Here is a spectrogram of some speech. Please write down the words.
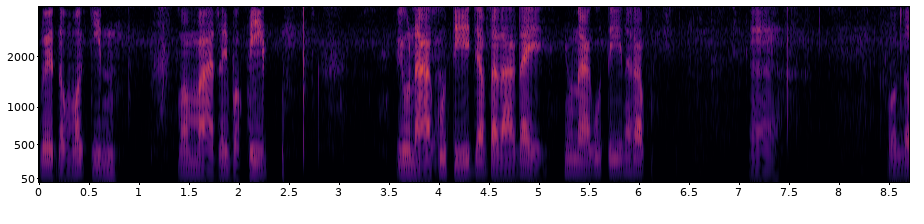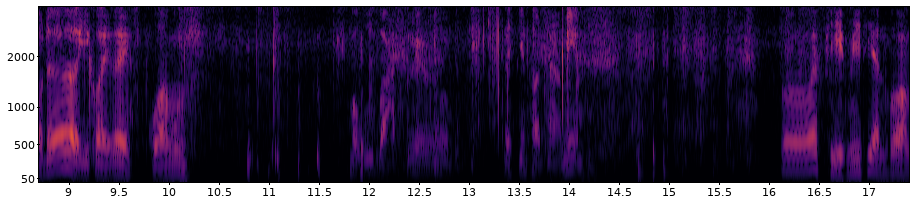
เลยต้องมากิน มาม่าใส่บักพริกอยู่หนากุฏิจับสลากได้อยู่หนากุฏินะครับอ่าเบิ่งเอาเด้ออีก่อยเอ้ยหัวมึงบอกอุบาทด้วยครับได้กินหอดหาเมี่ยมโอ้ยผีมีเทียนพร้อม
